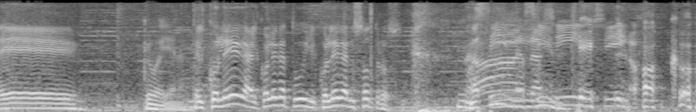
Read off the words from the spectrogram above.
Eh, ¿Qué ballena? el colega, el colega tuyo, el colega de nosotros. Ah, Qué sí. loco.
